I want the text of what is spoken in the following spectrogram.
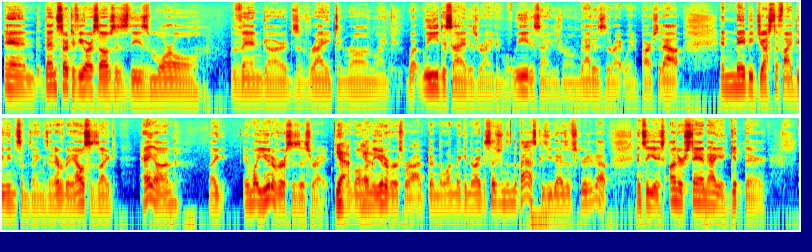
and then start to view ourselves as these moral vanguards of right and wrong like what we decide is right and what we decide is wrong that is the right way to parse it out and maybe justify doing some things that everybody else is like hang on like in what universe is this right Yeah, well yeah. in the universe where i've been the one making the right decisions in the past because you guys have screwed it up and so you understand how you get there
